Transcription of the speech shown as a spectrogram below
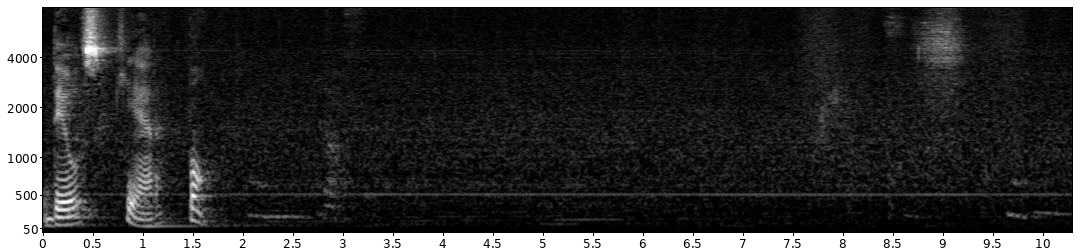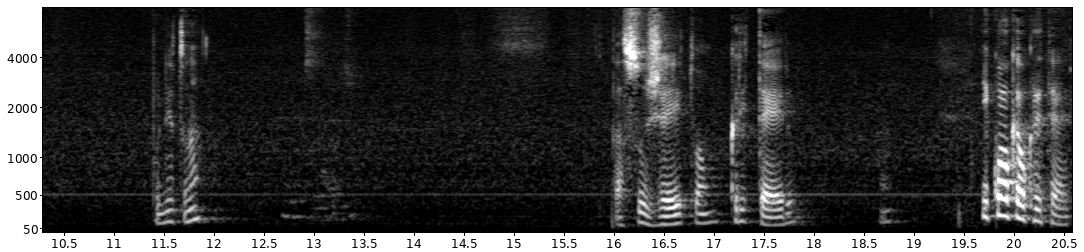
Deus que era bom. Bonito, né? Está sujeito a um critério. Né? E qual que é o critério?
